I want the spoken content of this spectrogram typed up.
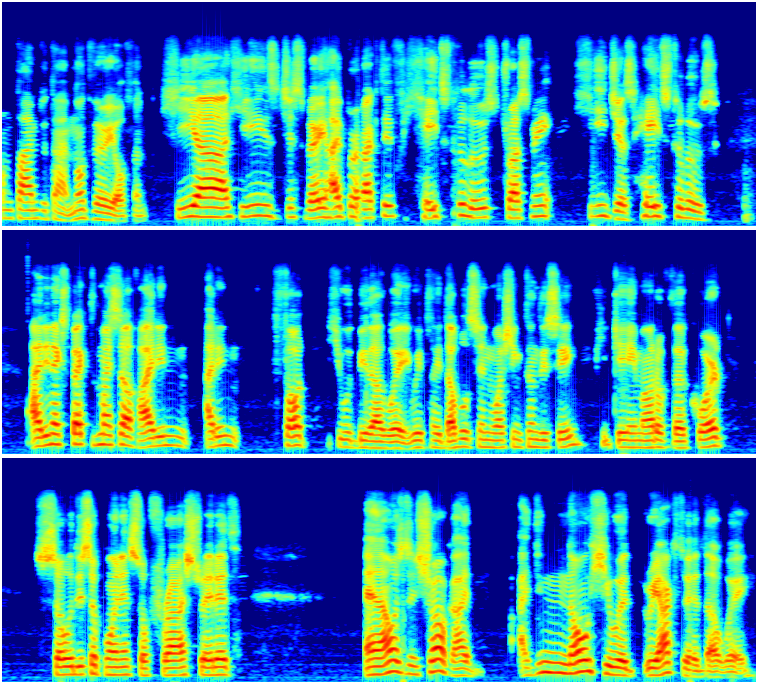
from time to time. Not very often. He uh he is just very hyperactive. Hates to lose. Trust me. He just hates to lose. I didn't expect it myself. I didn't. I didn't thought he would be that way. We played doubles in Washington D.C. He came out of the court so disappointed, so frustrated, and I was in shock. I I didn't know he would react to it that way.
